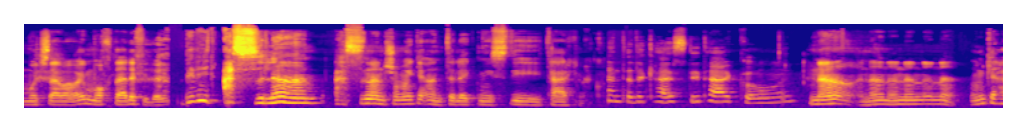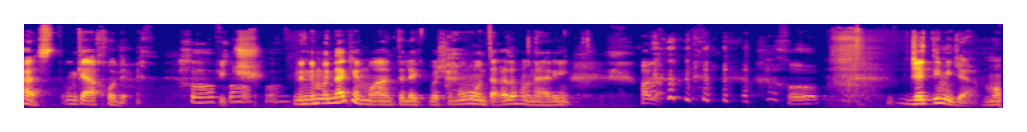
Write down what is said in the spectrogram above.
مجتمع های مختلفی داریم. ببینید اصلا اصلا شما که انتلکت نیستی ترک نکن. انتلک هستی ترک کن. نه نه نه نه نه نه. اون که هست اون که از خوده. خب. خب خب. نه نه, نه که ما انتلکت باشیم ما منتقد هنری حالا. خب. جدی میگم ما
